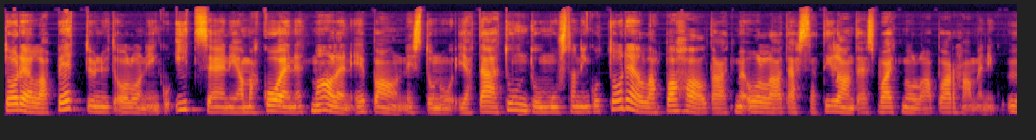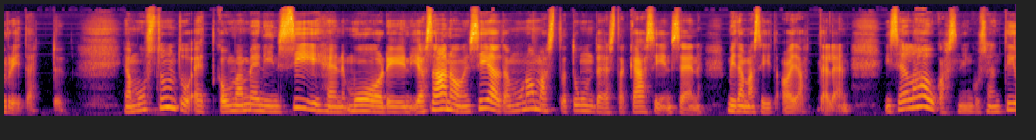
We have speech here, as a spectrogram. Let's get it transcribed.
todella pettynyt olo niin kuin ja mä koen, että mä olen epäonnistunut ja tämä tuntuu musta niin kuin todella pahalta, että me ollaan tässä tilanteessa, vaikka me ollaan parhaamme niin kuin yritetty. Ja musta tuntuu, että kun mä menin siihen moodiin ja sanoin sieltä mun omasta tunteesta käsin sen, mitä mä siitä ajattelen, niin se laukas niin kuin sen tilanteen.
